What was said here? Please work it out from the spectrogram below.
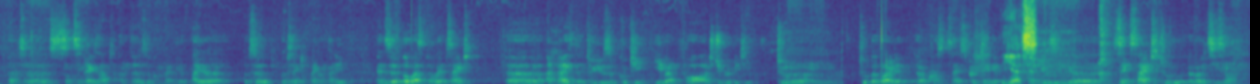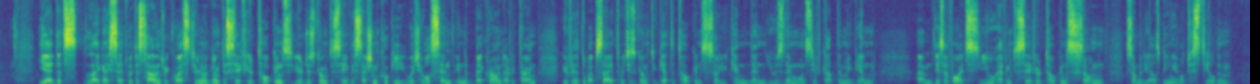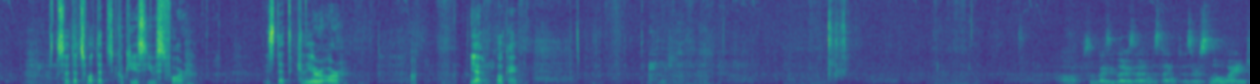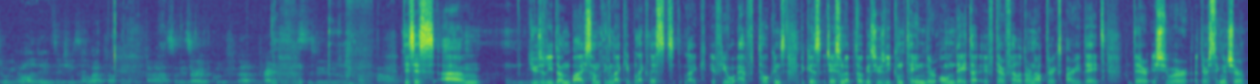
put uh, something like that on the, the company of my uh, the website of my company, and the OWASP website uh, advised to use a cookie even for JWT to um, to avoid uh, cross-site scripting. Yes. And using same site to avoid CSRF. Yeah, that's like I said with the silent request, you're not going to save your tokens, you're just going to save a session cookie, which you will send in the background every time you visit the website, which is going to get the tokens so you can then use them once you've got them again. Um, this avoids you having to save your tokens so somebody else being able to steal them. So that's what that cookie is used for. Is that clear or? Yeah? Okay. So basically, as I understand, there's no way to invalidate the JSON web token. Uh, so is there a good uh, practice to somehow? This is um, usually done by something like a blacklist, like if you have tokens, because JSON Web Tokens usually contain their own data, if they're valid or not, their expiry date, their issuer, uh, their signature.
